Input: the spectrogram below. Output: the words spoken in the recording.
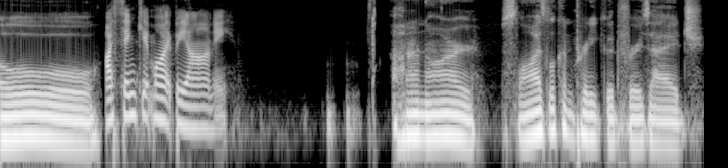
Oh, I think it might be Arnie. I don't know. Sly's looking pretty good for his age.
